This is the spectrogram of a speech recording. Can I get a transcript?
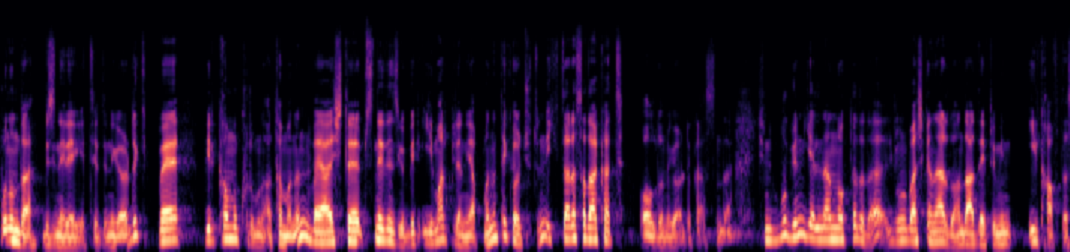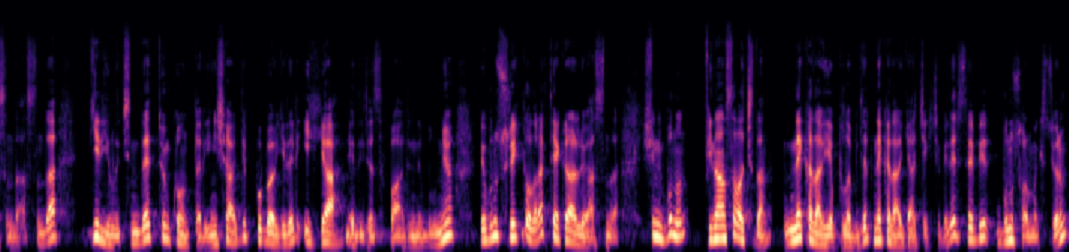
Bunun da bizi nereye getirdiğini gördük ve bir kamu kurumuna atamanın veya işte sizin dediğiniz gibi bir imar planı yapmanın tek ölçütünün iktidara sadakat olduğunu gördük aslında. Şimdi bugün gelinen noktada da Cumhurbaşkanı Erdoğan daha depremin ilk haftasında aslında bir yıl içinde tüm konutları inşa edip bu bölgeleri ihya edeceğiz vaadinde bulunuyor ve bunu sürekli olarak tekrarlıyor aslında. Şimdi bunun finansal açıdan ne kadar yapılabilir, ne kadar gerçekçi bilir size bir bunu sormak istiyorum.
